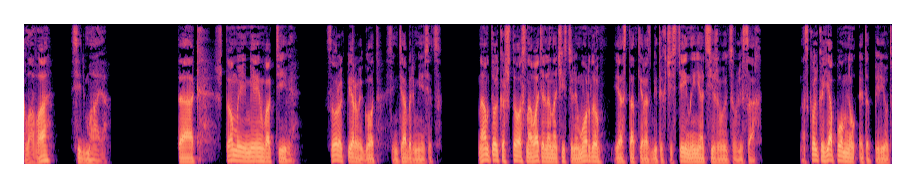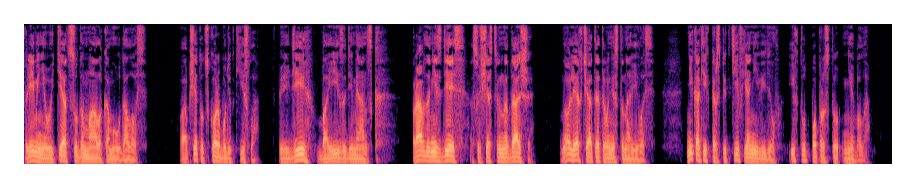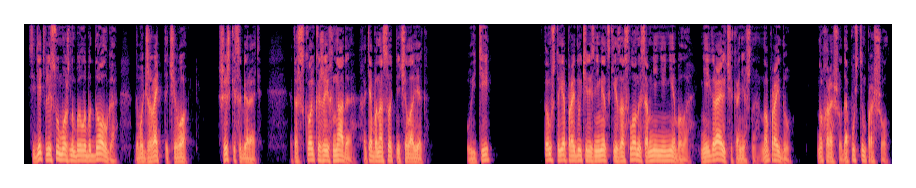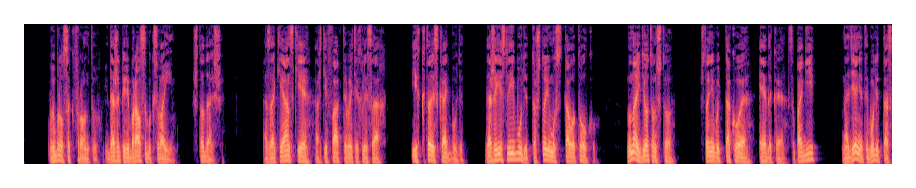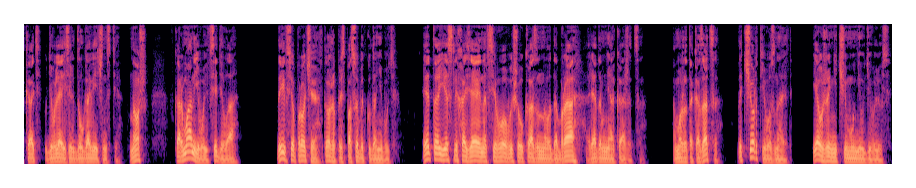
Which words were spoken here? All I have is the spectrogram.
Глава седьмая. Так, что мы имеем в активе? Сорок первый год, сентябрь месяц. Нам только что основательно начистили морду, и остатки разбитых частей ныне отсиживаются в лесах. Насколько я помнил этот период времени, уйти отсюда мало кому удалось. Вообще тут скоро будет кисло. Впереди бои за Демянск. Правда, не здесь, а существенно дальше. Но легче от этого не становилось. Никаких перспектив я не видел. Их тут попросту не было. Сидеть в лесу можно было бы долго. Да вот жрать-то чего? Шишки собирать? Это ж сколько же их надо? Хотя бы на сотни человек. Уйти? В том, что я пройду через немецкие заслоны, сомнений не было. Не играючи, конечно, но пройду. Ну хорошо, допустим, прошел. Выбрался к фронту и даже перебрался бы к своим. Что дальше? А заокеанские артефакты в этих лесах. Их кто искать будет? Даже если и будет, то что ему с того толку? Ну, найдет он что? Что-нибудь такое, эдакое. Сапоги? Наденет и будет таскать, удивляясь их долговечности. Нож? В карман его и все дела. Да и все прочее тоже приспособит куда-нибудь. Это если хозяина всего вышеуказанного добра рядом не окажется. А может оказаться? Да черт его знает. Я уже ничему не удивлюсь.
